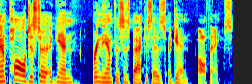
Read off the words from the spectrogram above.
then Paul, just to again bring the emphasis back, he says, again, all things.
